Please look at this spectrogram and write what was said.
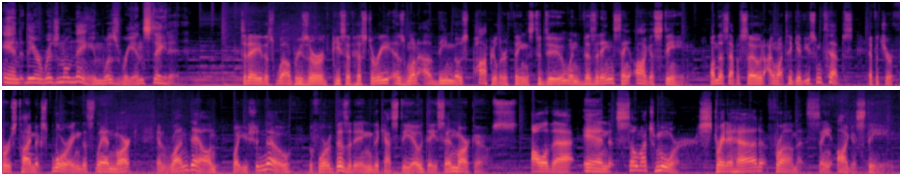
and the original name was reinstated. Today, this well preserved piece of history is one of the most popular things to do when visiting St. Augustine. On this episode, I want to give you some tips if it's your first time exploring this landmark and run down what you should know before visiting the Castillo de San Marcos. All of that and so much more straight ahead from St. Augustine.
